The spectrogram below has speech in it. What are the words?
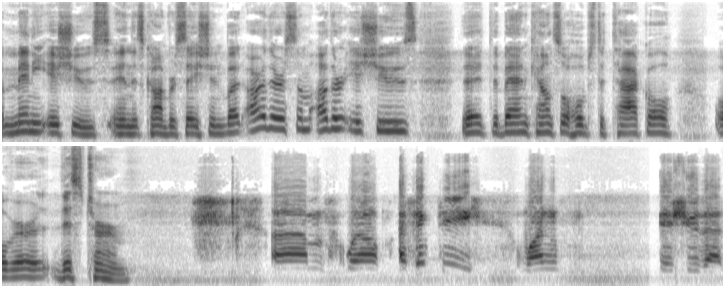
many issues in this conversation, but are there some other issues that the Band Council hopes to tackle over this term? Um, well, I think the one issue that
